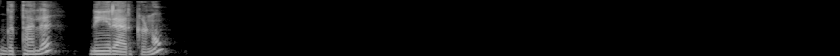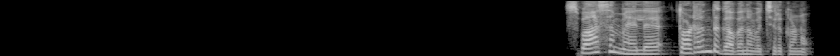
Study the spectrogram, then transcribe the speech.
உங்க தலை நேரா இருக்கணும். சுவாசம் மேல தொடர்ந்து கவனம் வச்சிருக்கணும்.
